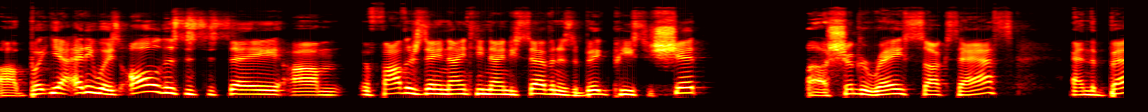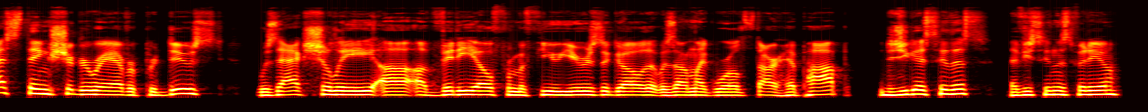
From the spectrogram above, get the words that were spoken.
Uh, but yeah, anyways, all of this is to say um, Father's Day 1997 is a big piece of shit. Uh, Sugar Ray sucks ass. And the best thing Sugar Ray ever produced was actually uh, a video from a few years ago that was on like World Star Hip Hop. Did you guys see this? Have you seen this video?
